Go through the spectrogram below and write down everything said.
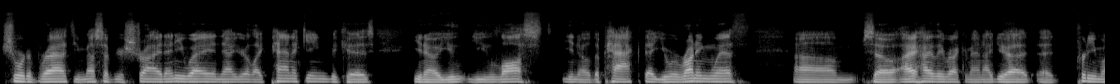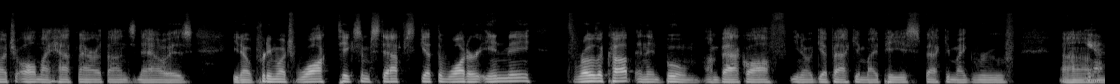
short of breath you mess up your stride anyway and now you're like panicking because you know you you lost you know the pack that you were running with um, so i highly recommend i do at pretty much all my half marathons now is you know pretty much walk take some steps get the water in me throw the cup and then boom i'm back off you know get back in my pace back in my groove um, yeah.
